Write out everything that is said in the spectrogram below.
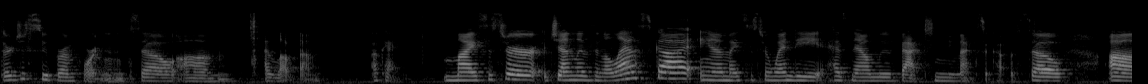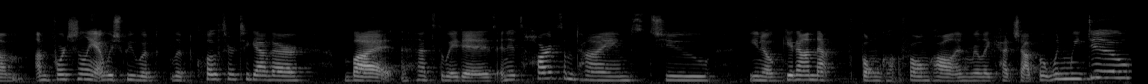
they're just super important. So um, I love them. Okay. My sister Jen lives in Alaska and my sister Wendy has now moved back to New Mexico. So um, unfortunately, I wish we would lived closer together, but that's the way it is. And it's hard sometimes to, you know, get on that phone call, phone call and really catch up. But when we do,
